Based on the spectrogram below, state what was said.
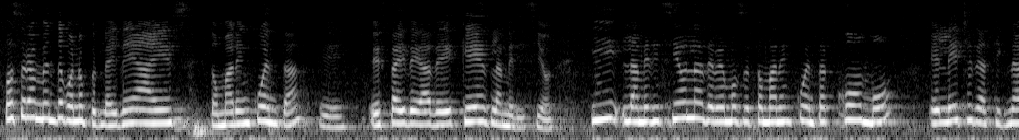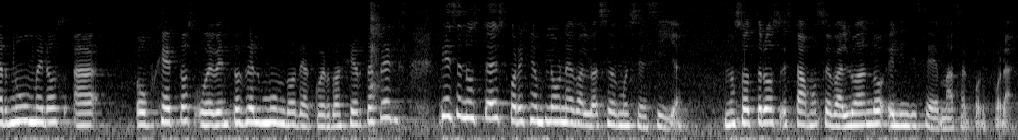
Posteriormente, bueno, pues la idea es tomar en cuenta eh, esta idea de qué es la medición. Y la medición la debemos de tomar en cuenta como el hecho de asignar números a objetos o eventos del mundo de acuerdo a ciertas reglas. Piensen ustedes, por ejemplo, una evaluación muy sencilla. Nosotros estamos evaluando el índice de masa corporal.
